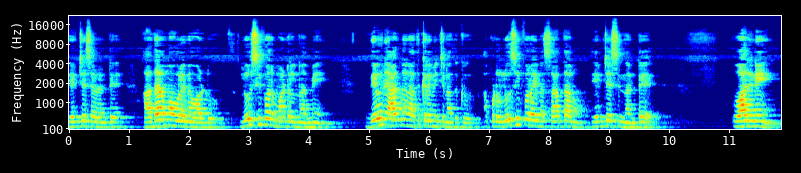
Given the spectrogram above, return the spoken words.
ఏం చేశాడంటే ఆదామవులైన వాళ్ళు లూసిఫర్ మాటలు నమ్మి దేవుని ఆజ్ఞను అతిక్రమించినందుకు అప్పుడు లూసిఫర్ అయిన సాతాను ఏం చేసిందంటే వారిని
